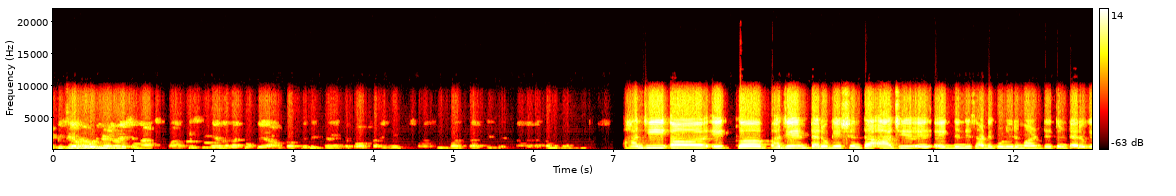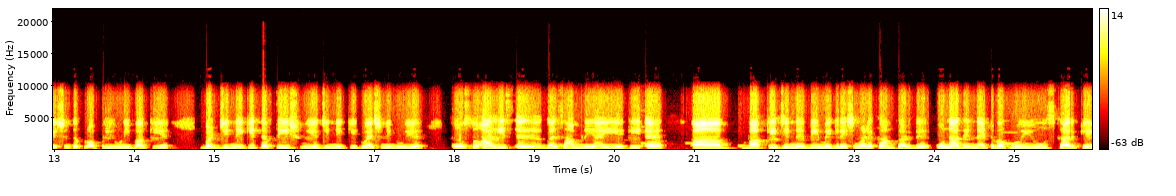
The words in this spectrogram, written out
ਕਿਸੇ ਹੋਰ ਇਮੀਗ੍ਰੇਸ਼ਨ ਨਾਲ ਸੰਪਰਕ ਸੀ ਇਹਨਾਂ ਦਾ, ਕਿਉਂਕਿ ਆਮ ਤੌਰ ਤੇ ਦੇਖਿਆ ਹੈ ਬਹੁਤ ਸਾਰੇ ਇਮੀਗ੍ਰੇਸ਼ਨ ਨਾਲ ਸੰਪਰਕ ਕਰਕੇ ਇਸ ਤਰ੍ਹਾਂ ਦਾ ਕੰਮ ਕਰਦੇ ਹਾਂਜੀ ਇੱਕ ਹਜੇ ਇੰਟਰੋਗੇਸ਼ਨ ਤਾਂ ਅੱਜ ਇੱਕ ਦਿਨ ਦੀ ਸਾਡੇ ਕੋਲ ਰਿਮਾਂਡ ਤੇ, ਤਾਂ ਇੰਟਰੋਗੇਸ਼ਨ ਤਾਂ ਪ੍ਰੋਪਰਲੀ ਹੋਣੀ ਬਾਕੀ ਹੈ। ਬਟ ਜਿੰਨੀ ਕੀ ਤਫਤੀਸ਼ ਹੋਈ ਹੈ, ਜਿੰਨੀ ਕੀ ਕੁਐਸਚਨਿੰਗ ਹੋਈ ਹੈ, ਉਸ ਤੋਂ ਆਹੀ ਗੱਲ ਸਾਹਮਣੇ ਆਈ ਹੈ ਕਿ ਇਹ ਬਾਕੀ ਜਿੰਨੇ ਵੀ ਇਮੀਗ੍ਰੇਸ਼ਨ ਵਾਲੇ ਕੰਮ ਕਰਦੇ, ਉਹਨਾਂ ਦੇ ਨੈਟਵਰਕ ਨੂੰ ਯੂਜ਼ ਕਰਕੇ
